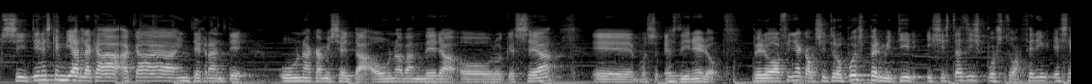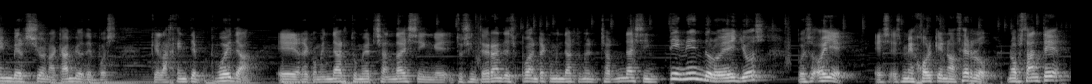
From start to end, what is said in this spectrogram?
si tienes que enviarle a cada, a cada integrante una camiseta o una bandera o lo que sea, eh, pues es dinero. Pero al fin y al cabo, si te lo puedes permitir y si estás dispuesto a hacer esa inversión a cambio de pues que la gente pueda eh, recomendar tu merchandising, tus integrantes puedan recomendar tu merchandising teniéndolo ellos, pues oye, es, mejor que no hacerlo. No obstante,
